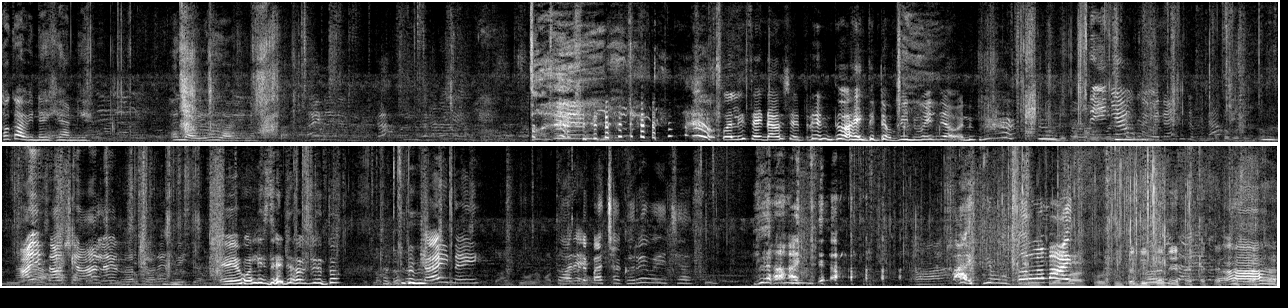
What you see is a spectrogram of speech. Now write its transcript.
થકાવી નહીં ખ્યાની હલાવી હલાવીને ઓલી સાઈડ આવશે ટ્રેન તો અહીંથી ટપીને વહી જવાનું. એ ઓલી સાઈડ આવશે તો. કાંઈ નહીં. આપણે પાછા ઘરે વહી જશું હા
